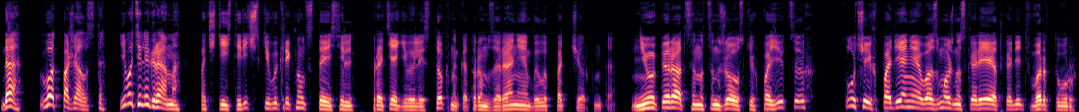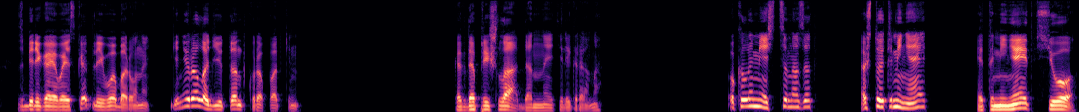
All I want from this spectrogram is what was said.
«Да, вот, пожалуйста, его телеграмма!» — почти истерически выкрикнул Стейсель, протягивая листок, на котором заранее было подчеркнуто. «Не упираться на цинжоуских позициях, случае их падения, возможно, скорее отходить в Артур, сберегая войска для его обороны. Генерал-адъютант Куропаткин. Когда пришла данная телеграмма? Около месяца назад. А что это меняет? Это меняет все,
